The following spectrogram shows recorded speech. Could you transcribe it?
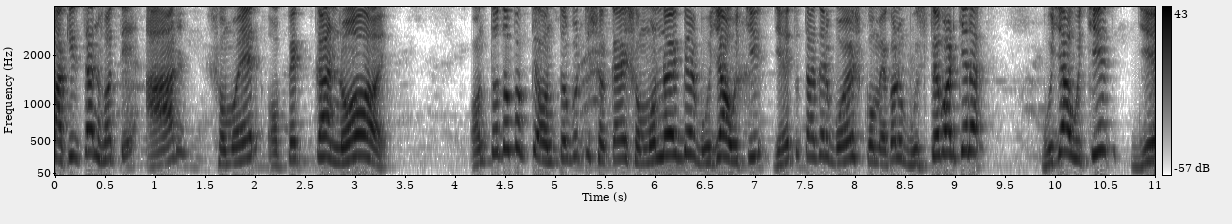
পাকিস্তান হতে আর সময়ের অপেক্ষা নয়। অন্ততপক্ষে অন্তর্বর্তী সরকারের সমন্বয়কদের বোঝা উচিত, যেহেতু তাদের বয়স কম, এখনও বুঝতে পারছে না। বোঝা উচিত যে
